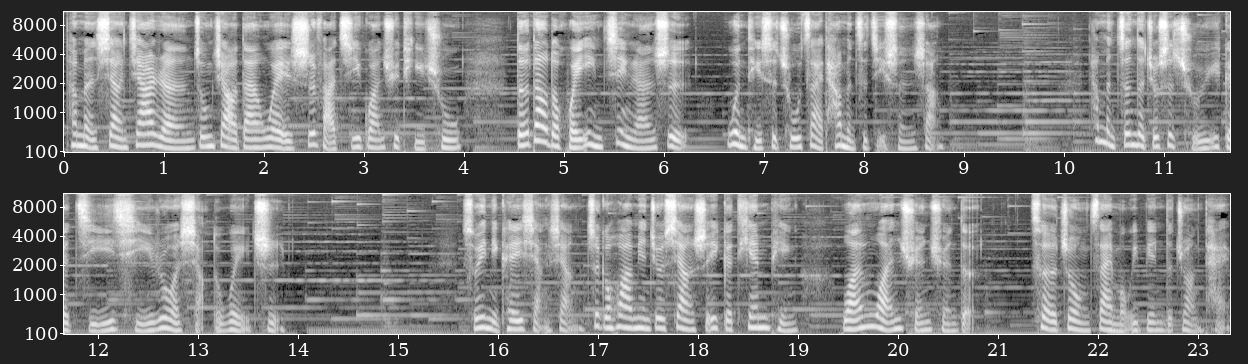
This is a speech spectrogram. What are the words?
他们向家人、宗教单位、司法机关去提出，得到的回应竟然是。问题是出在他们自己身上，他们真的就是处于一个极其弱小的位置，所以你可以想象，这个画面就像是一个天平完完全全的侧重在某一边的状态，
